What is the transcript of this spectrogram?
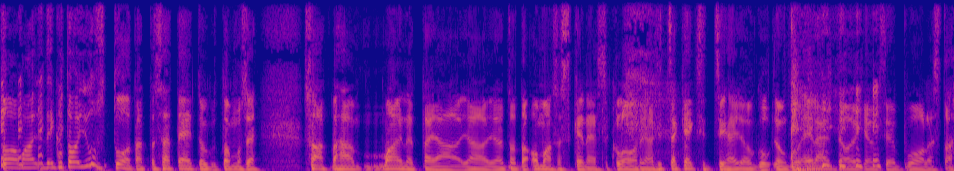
tuo, on vaan- eikö tuo on just tuota, että sä teet jonkun tommosen, saat vähän mainetta ja, ja, ja tota, omassa skeneessä klooria, ja sit sä keksit siihen jonkun, jonkun eläinten oikeuksien puolesta.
